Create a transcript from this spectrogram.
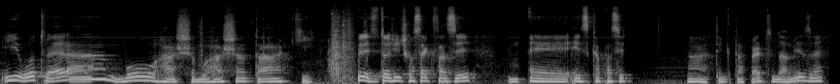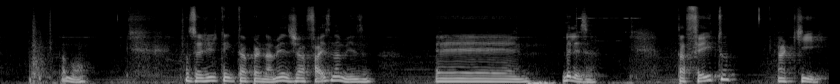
E o outro era borracha. Borracha tá aqui. Beleza, então a gente consegue fazer é, esse capacete. Ah, tem que estar tá perto da mesa, é? Tá bom. Então se a gente tem que estar tá perto da mesa, já faz na mesa. É... Beleza. Tá feito. Aqui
